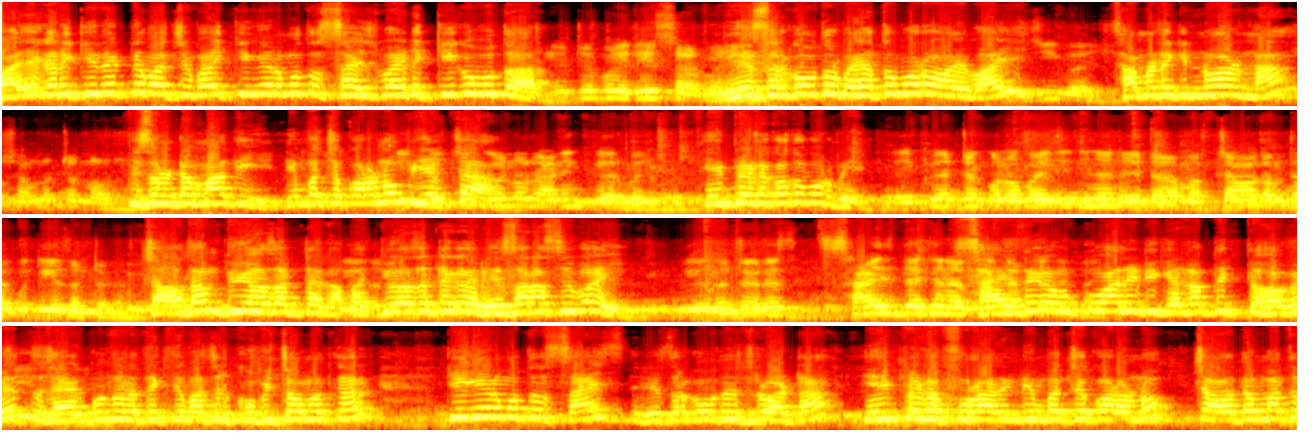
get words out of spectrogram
ভাই এখানে কি দেখতে পাচ্ছি? ভাই কিং এর মতো সাইজ ভাই এটা কি কবুতর? রেসার কবুতর ভাই এত বড় হয় ভাই? সামনেটা কি নর না? পিছনেটা মাদি। ডিম বাচ্চা করানো পিয়ারটা এই পিয়ারটা কত পড়বে? এই পেয়ারটা কোনো ভাই যদি নেয় এটা আমার চাওয়া দাম থাকবে দুই হাজার টাকা। চাও দাম দুই হাজার টাকা। ভাই দুই হাজার টাকা রেসার আছে ভাই? সাইজ দেখেন আপনি, সাইজ ভাই। কোয়ালিটি গেটআপ দেখতে হবে। তো যাই বন্ধুরা দেখতে পাচ্ছেন খুবই চমৎকার। কিং এর মতো সাইজ রেসার কবুতর জোড়াটা। এই প্লেটা ফুল আর ডিম বাচ্চা করানো। চাওয়া দাম মাত্র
